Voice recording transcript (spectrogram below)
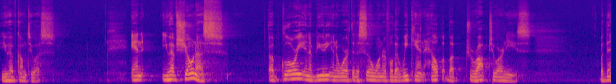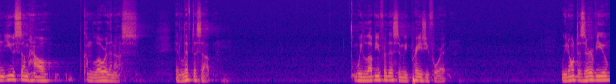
you have come to us. And you have shown us a glory and a beauty and a worth that is so wonderful that we can't help but drop to our knees. But then you somehow come lower than us and lift us up. We love you for this and we praise you for it. We don't deserve you,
